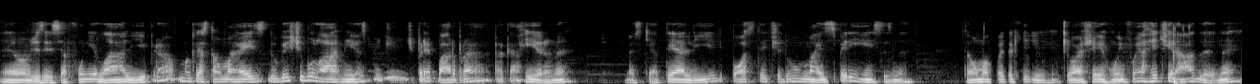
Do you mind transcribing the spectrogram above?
é, vamos dizer, se afunilar ali para uma questão mais do vestibular mesmo, de, de preparo para a carreira, né? Mas que até ali ele possa ter tido mais experiências, né? Então uma coisa que, que eu achei ruim foi a retirada, né?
